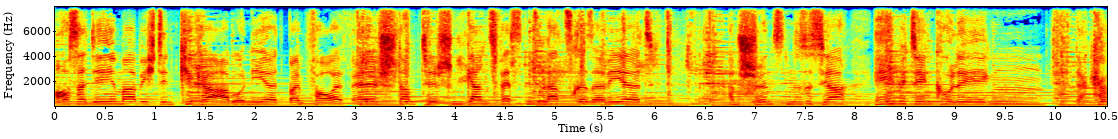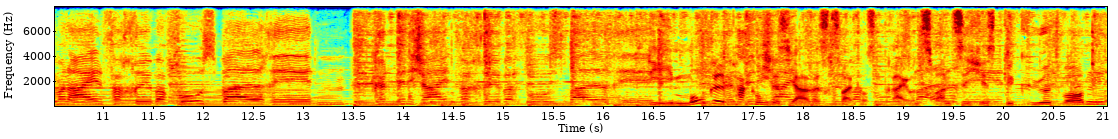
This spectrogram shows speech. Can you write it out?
Außerdem habe ich den Kicker abonniert, beim VfL-Stammtisch einen ganz festen Platz reserviert. Am schönsten ist es ja eh mit den Kollegen. Da kann man einfach über Fußball reden. Können wir nicht einfach über Fußball reden? Die Mogelpackung des Jahres 2023 ist gekürt worden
